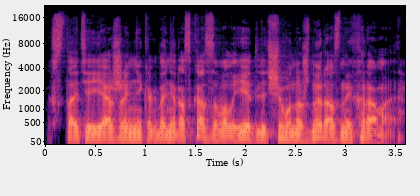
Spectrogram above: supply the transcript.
Кстати, я же никогда не рассказывал ей, для чего нужны разные храмы.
